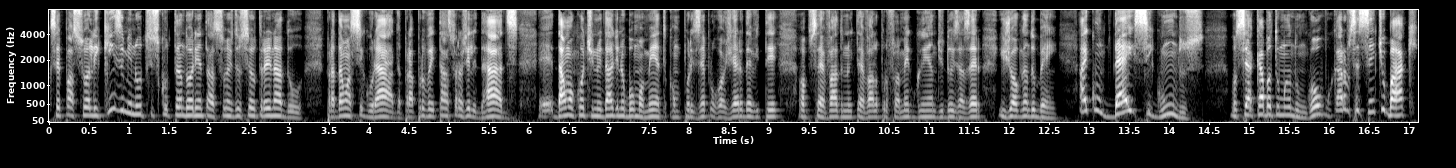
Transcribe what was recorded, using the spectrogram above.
que você passou ali 15 minutos escutando orientações do seu treinador para dar uma uma segurada, para aproveitar as fragilidades, é, dar uma continuidade no bom momento, como por exemplo o Rogério deve ter observado no intervalo para o Flamengo ganhando de 2 a 0 e jogando bem. Aí com 10 segundos você acaba tomando um gol, o cara você sente o baque.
